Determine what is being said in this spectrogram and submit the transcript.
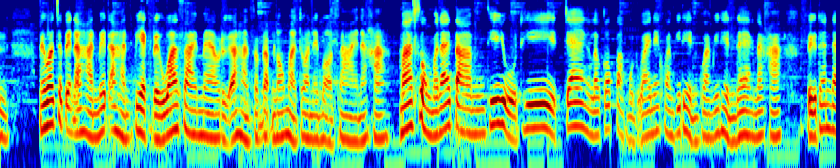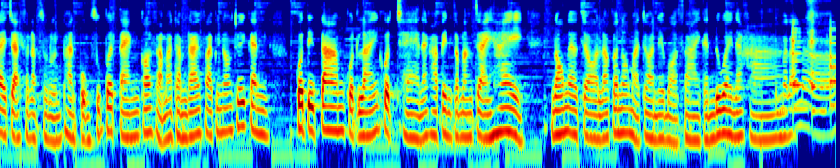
ไม่ว่าจะเป็นอาหารเม็ดอาหารเปียก หรือว่าทรายแมว หรืออาหารสำหรับน้องหมาจรในบ่อทรายนะคะมาส่งมาได้ตามที่อยู่ที่แจ้งแล้วก็ปักหมุดไว้ในความคิดเห็นความคิดเห็นแรกนะคะ หรือท่านใดจะสนับสนุนผ่านปุ่มซุปเปอร์แตงก็สามารถทำได้ฝากพี่น้องช่วยกัน กดติดตามกดไลค์กดแชร์นะคะ เป็นกำลังใจให้น้องแมวจรแล้วก็น้องหมาจรในบ่อทรายกันด้วยนะคะ มาแล้วนะ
